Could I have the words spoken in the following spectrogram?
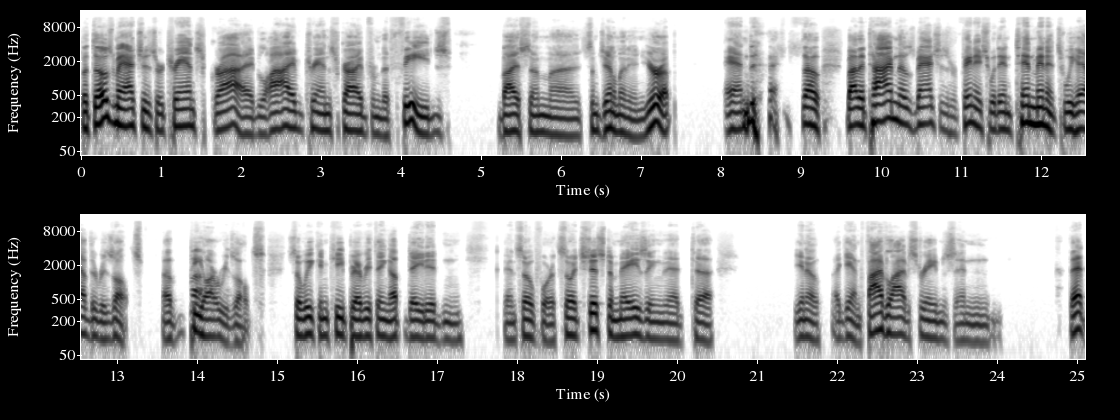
but those matches are transcribed live transcribed from the feeds by some uh, some gentlemen in Europe. And so by the time those matches are finished within 10 minutes we have the results of PR results. So we can keep everything updated and and so forth. So it's just amazing that uh, you know, again, five live streams and that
